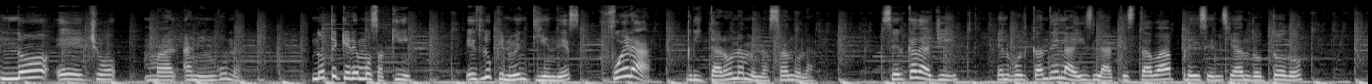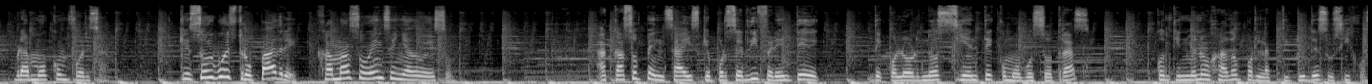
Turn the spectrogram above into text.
No he hecho mal a ninguna. No te queremos aquí. ¿Es lo que no entiendes? ¡Fuera! gritaron amenazándola. Cerca de allí, el volcán de la isla que estaba presenciando todo, bramó con fuerza. Que soy vuestro padre. Jamás os he enseñado eso. ¿Acaso pensáis que por ser diferente de, de color no siente como vosotras? Continuó enojado por la actitud de sus hijos.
